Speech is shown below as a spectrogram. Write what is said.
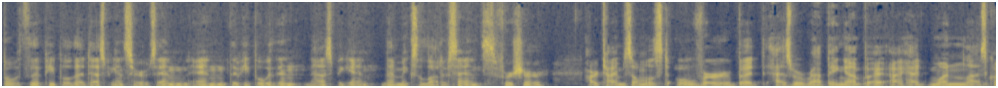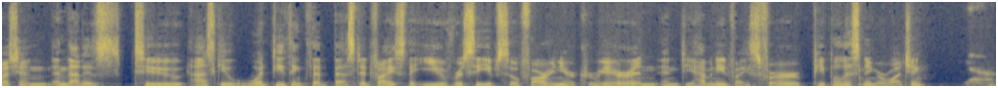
both the people that NASPGHAN serves and, and the people within NASPGHAN. That makes a lot of sense for sure. Our time's almost over, but as we're wrapping up, I, I, had one last question, and that is to ask you what do you think the best advice that you've received so far in your career? And, and do you have any advice for people listening or watching? Yeah,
